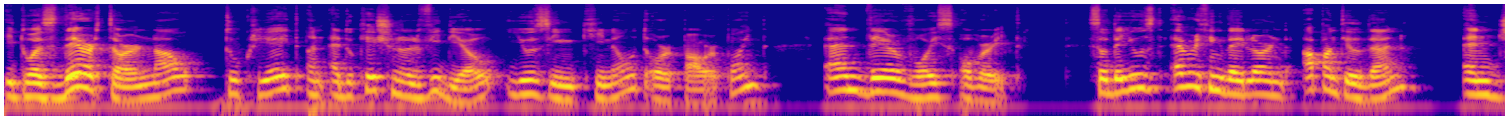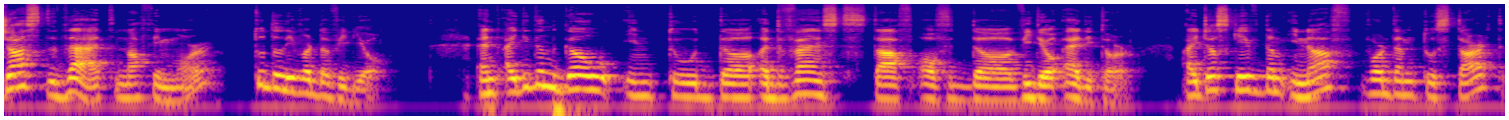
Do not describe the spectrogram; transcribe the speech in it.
It was their turn now to create an educational video using Keynote or PowerPoint and their voice over it. So they used everything they learned up until then and just that, nothing more, to deliver the video. And I didn't go into the advanced stuff of the video editor. I just gave them enough for them to start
